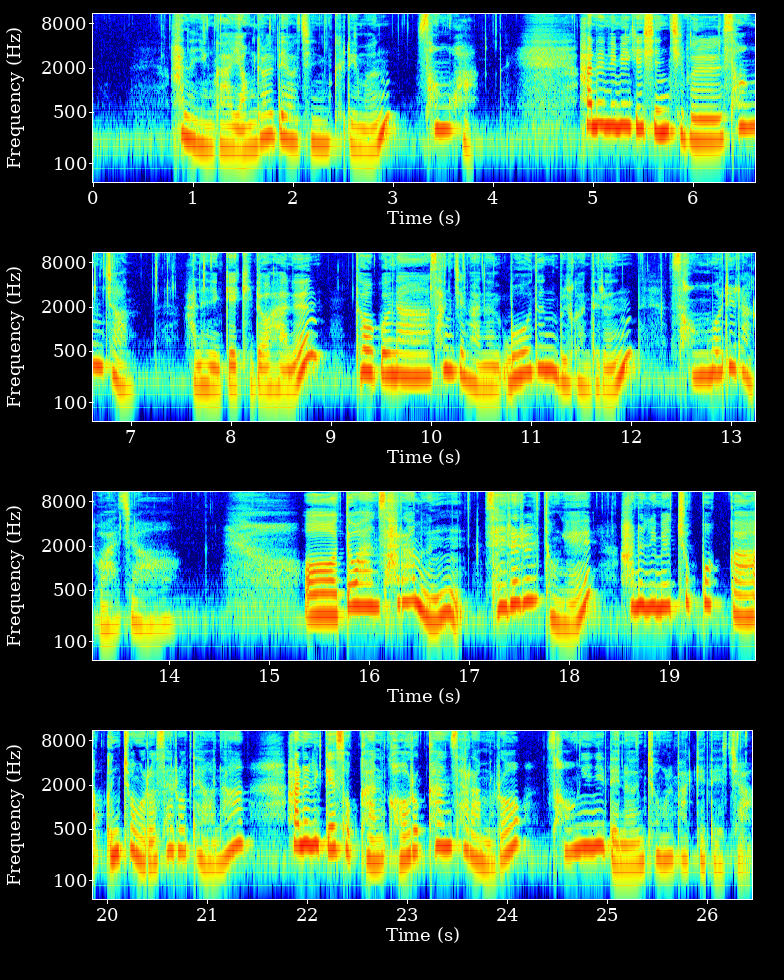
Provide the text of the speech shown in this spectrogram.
하느님과 연결되어진 그림은 성화, 하느님이 계신 집을 성전, 하느님께 기도하는 도구나 상징하는 모든 물건들은 성물이라고 하죠. 어, 또한 사람은 세례를 통해 하느님의 축복과 은총으로 새로 태어나 하느님께 속한 거룩한 사람으로 성인이 되는 은총을 받게 되죠.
